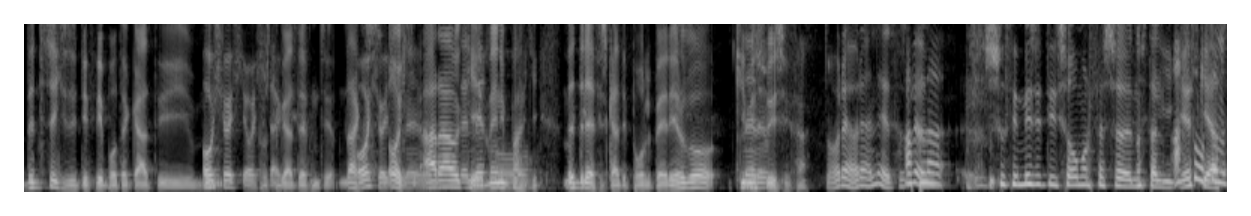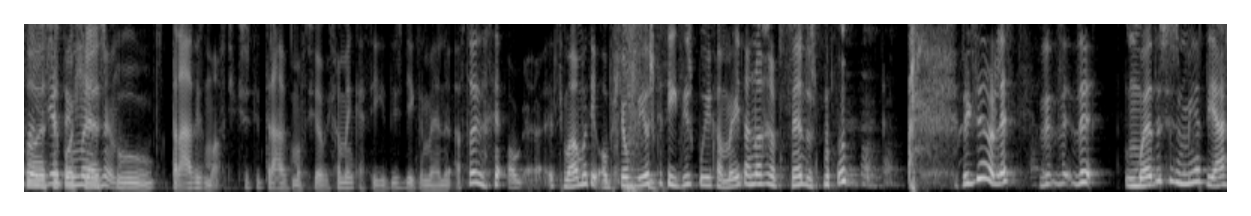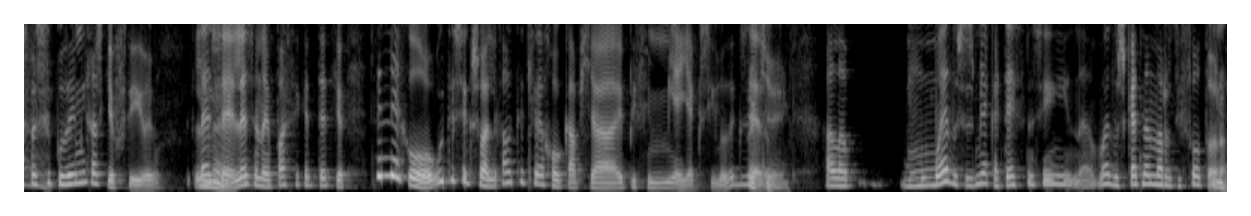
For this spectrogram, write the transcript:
Δεν της έχει ζητηθεί ποτέ κάτι Όχι, όχι, όχι, προς την εντάξει. κατεύθυνση. Εντάξει, Όχι, όχι, ναι, ναι. Άρα, οκ, Δεν δεν, έχω- υπάρχει. Δεν τρέφεις κάτι πολύ περίεργο. Κοιμήσου ναι. ήσυχα. Ωραία, ωραία, ναι, σας λέω. Απλά σου θυμίζει τις όμορφες νοσταλγικές Αυτό, και αυτό, αυτές νοσταλγικές εποχές στιγμές, ναι. που. Τράβηγμα αυτό. Ξέρεις τι τράβηγμα αυτό. Είχαμε ένα καθηγητή συγκεκριμένο. Αυτό, ο- θυμάμαι ότι ο πιο βίαιος καθηγητής που είχαμε ήταν ο αγαπημένος μου. δεν ξέρω, λες. Μου έδωσες μια διάσταση που δεν είχα σκεφτεί. Λες Ναι. λες, να υπάρχει κάτι τέτοιο. Δεν έχω ούτε σεξουαλικά ούτε τέτοιο έχω κάποια επιθυμία για ξύλο. Δεν ξέρω. Οκ. Αλλά μου έδωσες μια κατεύθυνση, να- μου έδωσες κάτι να αναρωτηθώ τώρα.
